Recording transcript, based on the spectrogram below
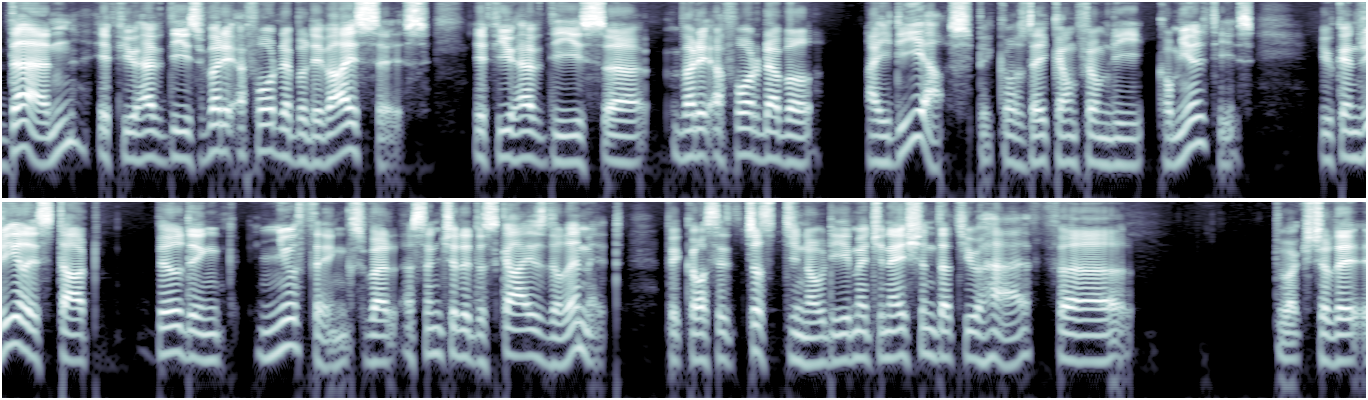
then, if you have these very affordable devices, if you have these uh, very affordable ideas because they come from the communities, you can really start building new things where essentially the sky is the limit because it's just you know the imagination that you have uh, to actually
